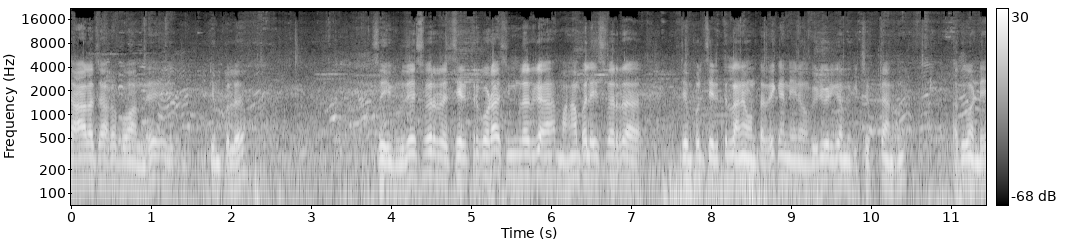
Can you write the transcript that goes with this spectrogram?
చాలా చాలా బాగుంది టెంపుల్. సో ఈ బృదేశ్వర చరిత్ర కూడా సిమిలర్గా మహాబలేశ్వర టెంపుల్ చరిత్రలానే ఉంటుంది. కానీ నేను విడివిడిగా మీకు చెప్తాను. అదిగోండి.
